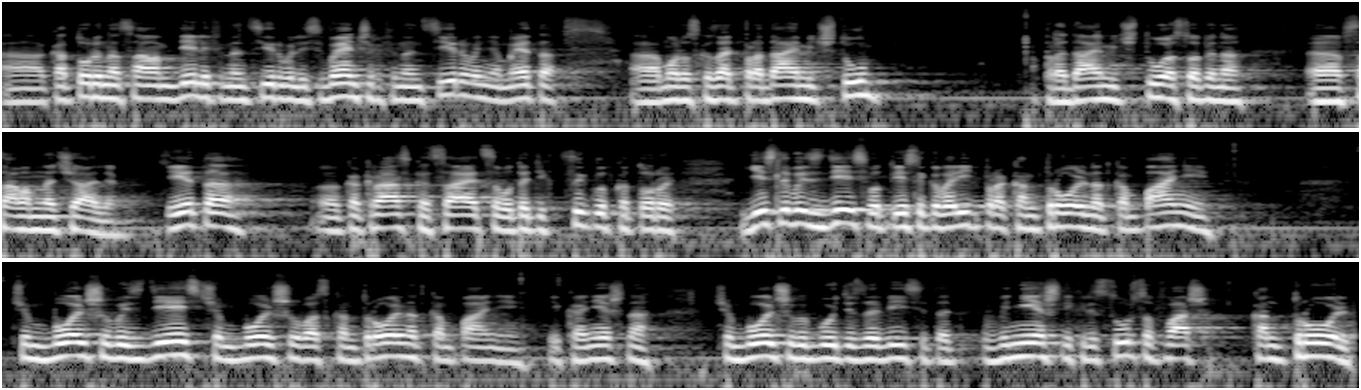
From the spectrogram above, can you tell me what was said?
которые на самом деле финансировались венчур финансированием. Это Э, можно сказать, продай мечту, продай мечту, особенно э, в самом начале. И это э, как раз касается вот этих циклов, которые, если вы здесь, вот если говорить про контроль над компанией, чем больше вы здесь, чем больше у вас контроль над компанией, и, конечно, чем больше вы будете зависеть от внешних ресурсов, ваш контроль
